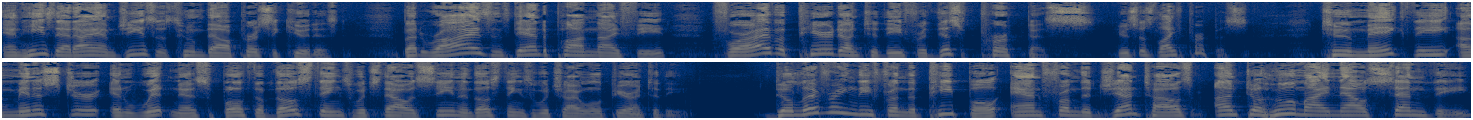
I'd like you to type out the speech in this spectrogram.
And he said, I am Jesus whom thou persecutest. But rise and stand upon thy feet, for I have appeared unto thee for this purpose. Here's his life purpose to make thee a minister and witness both of those things which thou hast seen and those things which I will appear unto thee, delivering thee from the people and from the Gentiles unto whom I now send thee,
